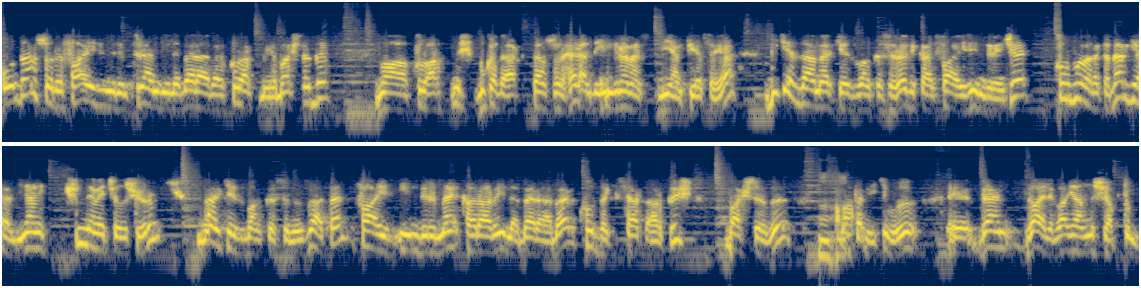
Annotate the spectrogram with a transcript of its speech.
ondan sonra faiz indirim trendiyle beraber kur artmaya başladı. Vaa kur artmış bu kadar arttıktan sonra herhalde indiremez diyen piyasaya bir kez daha Merkez Bankası radikal faiz indirince kur buralara kadar geldi. Yani şunu demeye çalışıyorum. Merkez Bankası'nın zaten faiz indirme kararıyla beraber kurdaki sert artış başladı. Hı hı. Ama tabii ki bunu e, ben galiba yanlış yaptım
